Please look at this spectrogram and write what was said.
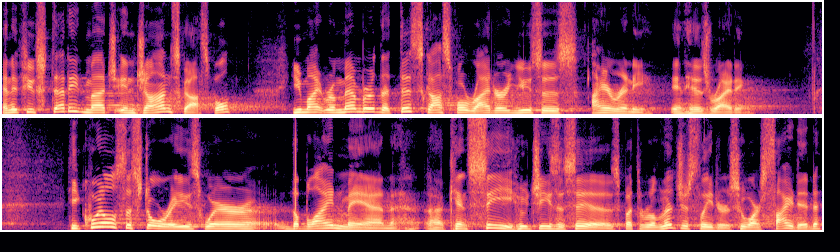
And if you've studied much in John's gospel, you might remember that this gospel writer uses irony in his writing. He quills the stories where the blind man uh, can see who Jesus is, but the religious leaders who are sighted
